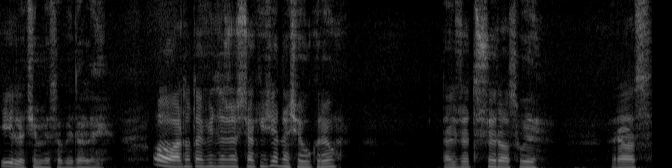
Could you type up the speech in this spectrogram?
i lecimy sobie dalej. O, a tutaj widzę, że jeszcze jakiś jeden się ukrył. Także trzy rosły. Raz,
